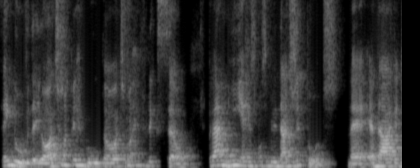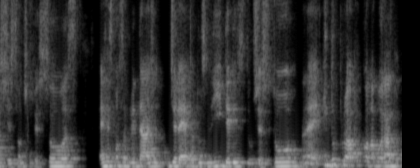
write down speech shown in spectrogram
Sem dúvida, e ótima pergunta, ótima reflexão. Para mim, é responsabilidade de todos, né? É da área de gestão de pessoas, é responsabilidade direta dos líderes, do gestor né? e do próprio colaborador.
